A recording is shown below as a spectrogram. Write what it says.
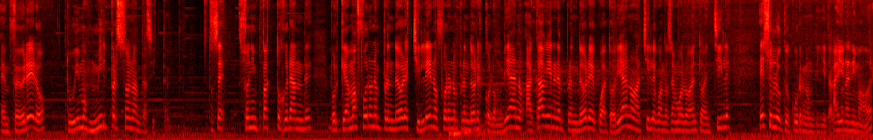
en febrero, tuvimos mil personas de asistentes. Entonces, son impactos grandes porque además fueron emprendedores chilenos, fueron emprendedores colombianos, acá vienen emprendedores ecuatorianos a Chile cuando hacemos los eventos en Chile. Eso es lo que ocurre en un digital. ¿Hay un animador?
